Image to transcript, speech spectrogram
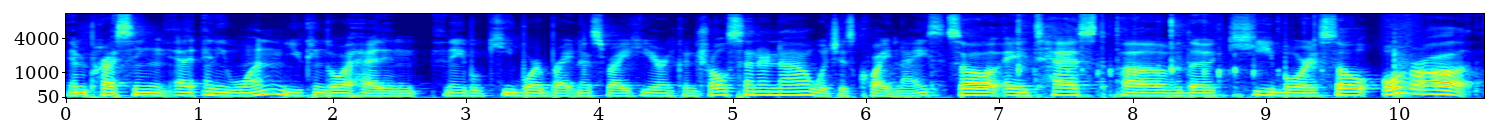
impressing at anyone, you can go ahead and enable keyboard brightness right here in Control Center now, which is quite nice. So a test of the keyboard. So overall,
